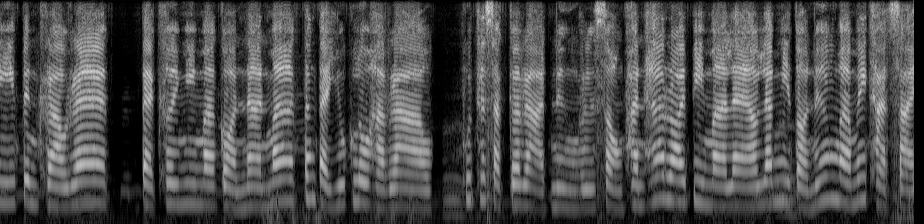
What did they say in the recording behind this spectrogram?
นี้เป็นคราวแรก แต่เคยมีมาก่อนนานมากตั้งแต่ยุคโลหะราว พุทธศักราชหนึ่งหรือ 2,500 ปีมาแล้ว และมีต่อเนื่องมาไม่ขาดสาย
